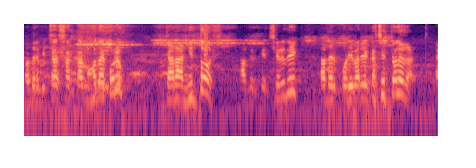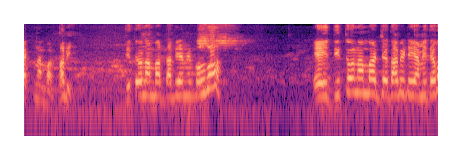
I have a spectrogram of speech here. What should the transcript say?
তাদের বিচার সরকার মহোদয় করুক। যারা নির্দোষ তাদেরকে ছেড়ে দিক, তাদের পরিবারের কাছে চলে যায়। এক নাম্বার দাবি। দ্বিতীয় নাম্বার দাবি আমি বলব, এই দ্বিতীয় নাম্বার যে দাবিটি আমি দেব,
